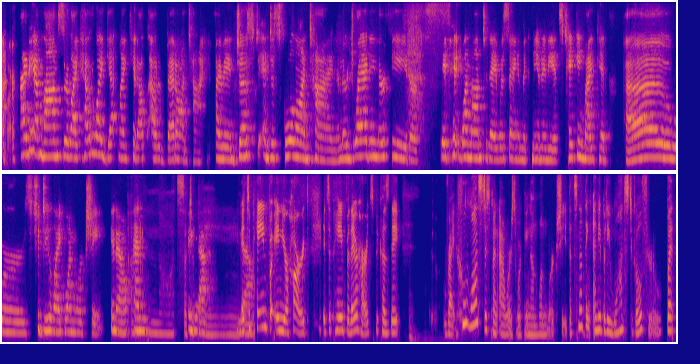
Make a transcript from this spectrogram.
are. I have moms they are like, how do I get my kid up out of bed on time? I mean, just into school on time, and they're dragging their feet. Or it one mom today was saying in the community, it's taking my kid hours to do like one worksheet, you know. And no, it's such a yeah, pain. Yeah. It's a pain for in your heart. It's a pain for their hearts because they right. Who wants to spend hours working on one worksheet? That's nothing anybody wants to go through. But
